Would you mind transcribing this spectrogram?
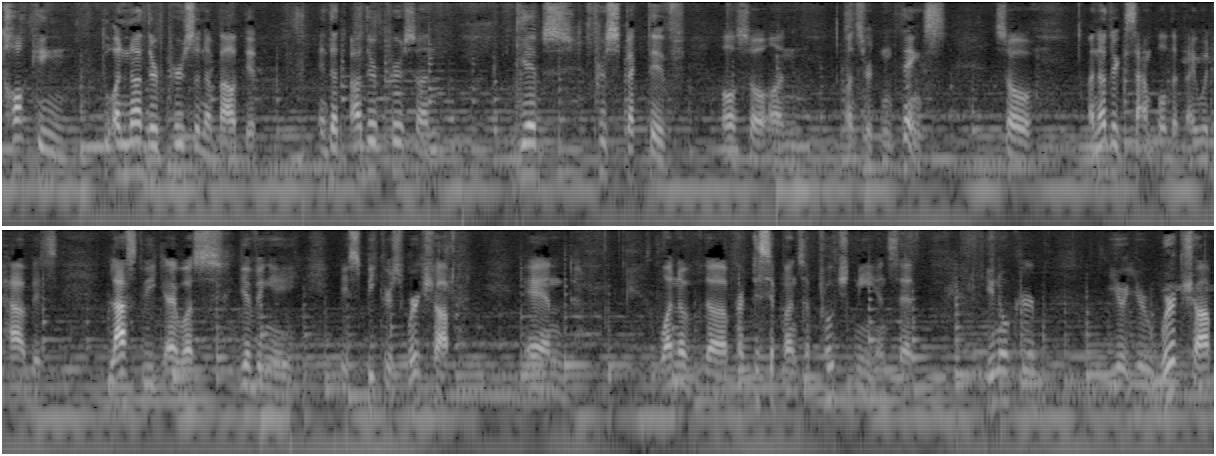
talking to another person about it. And that other person gives perspective also on, on certain things. So, another example that I would have is last week I was giving a, a speaker's workshop, and one of the participants approached me and said, You know, Kerb, your, your workshop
